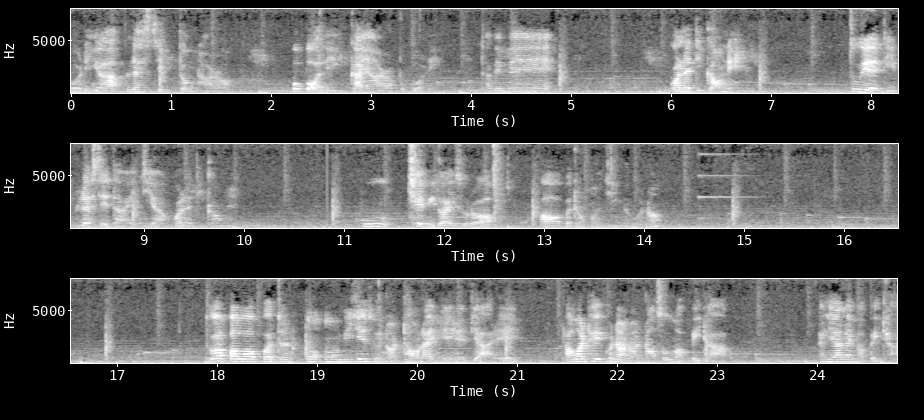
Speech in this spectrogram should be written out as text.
body က plastic တုံထားတော့ပေါ့ပေါ့လေးကန်ရတော့ပေါ့ပေါ့လေးဒါပေမဲ့ quality ကောင်းတယ်သူ့ရဲ့ဒီ plastic တားကြီးက quality ကောင်းတယ်ခုချိတ်ပြီးသွားပြီဆိုတော့ power button on ကြည့်မယ်ပေါ့နော်သူက power button on on ပြီးချင်းဆိုရင်တော့ down လိုက်မြဲမြဲပြတယ်။ဒါမှထိတ်ခုနကတော့နောက်ဆုံးမှာပိတ်တာအလျားလိုက်မှာပိတ်တာ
